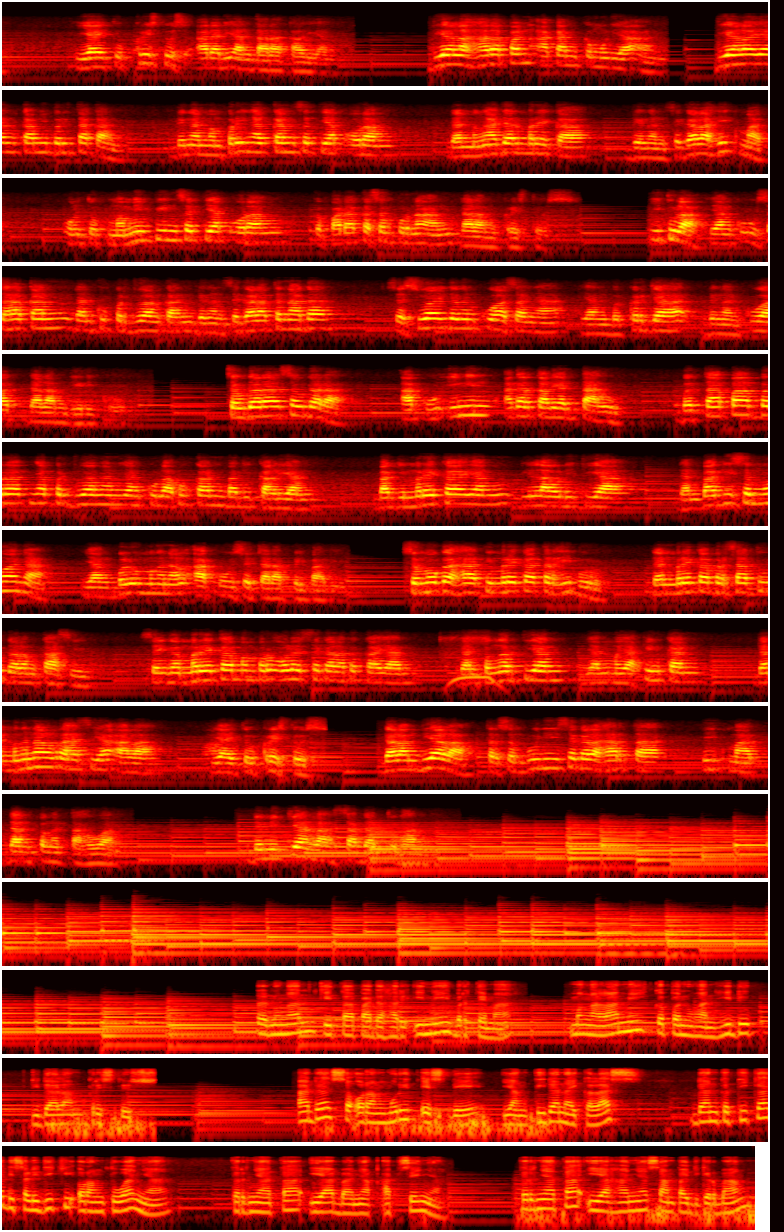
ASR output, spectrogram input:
yaitu Kristus ada di antara kalian. Dialah harapan akan kemuliaan. Dialah yang kami beritakan dengan memperingatkan setiap orang dan mengajar mereka dengan segala hikmat untuk memimpin setiap orang kepada kesempurnaan dalam Kristus. Itulah yang kuusahakan dan kuperjuangkan dengan segala tenaga sesuai dengan kuasanya yang bekerja dengan kuat dalam diriku. Saudara-saudara, aku ingin agar kalian tahu betapa beratnya perjuangan yang kulakukan bagi kalian, bagi mereka yang di Laodikia, dan bagi semuanya yang belum mengenal aku secara pribadi. Semoga hati mereka terhibur dan mereka bersatu dalam kasih, sehingga mereka memperoleh segala kekayaan dan pengertian yang meyakinkan dan mengenal rahasia Allah, yaitu Kristus. Dalam dialah tersembunyi segala harta, hikmat, dan pengetahuan. Demikianlah sabda Tuhan. Renungan kita pada hari ini bertema mengalami kepenuhan hidup di dalam Kristus. Ada seorang murid SD yang tidak naik kelas dan ketika diselidiki orang tuanya, ternyata ia banyak absennya. Ternyata ia hanya sampai di gerbang,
